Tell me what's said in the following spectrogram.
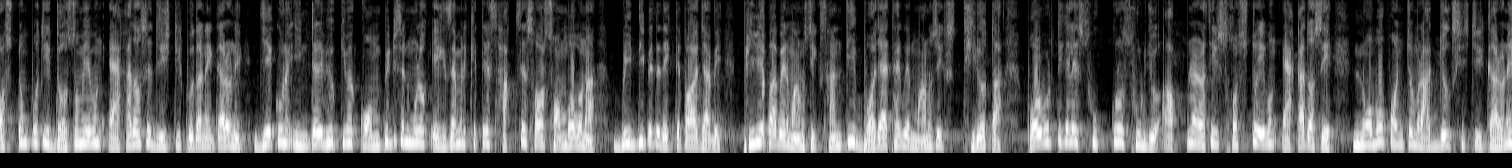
অষ্টম প্রতি দশম এবং একাদশে দৃষ্টি প্রদানের কারণে যে কোনো ইন্টারভিউ কিংবা কম্পিটিশনমূলক এক্সামের ক্ষেত্রে সাকসেস হওয়ার সম্ভাবনা বৃদ্ধি পেতে দেখতে পাওয়া যাবে। ফিরে পাবেন মানসিক শান্তি, বজায় থাকবে মানসিক স্থিরতা। পরবর্তীকালে শুক্র, সূর্য, আপনার রাশির ষষ্ঠ এবং একাদশে নবপঞ্চম রাজযোগ সৃষ্টির কারণে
